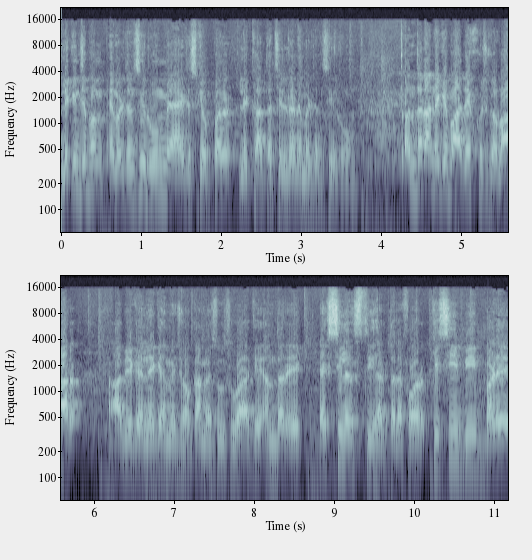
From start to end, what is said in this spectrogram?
लेकिन जब हम इमरजेंसी रूम में आए, जिसके ऊपर लिखा था चिल्ड्रन इमरजेंसी रूम तो अंदर आने के बाद एक खुशगवार आप ये कह लें कि हमें झोंका महसूस हुआ कि अंदर एक एक्सीलेंस थी हर तरफ़ और किसी भी बड़े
